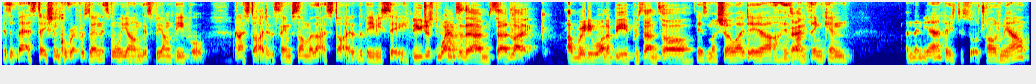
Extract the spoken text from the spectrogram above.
there's a better station called Represent. It's more young. It's for young people." And I started it the same summer that I started at the BBC. You just went to them, said like, "I really want to be a presenter." here's my show idea, here's what I'm thinking. And then, yeah, they just sort of trialed me out.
